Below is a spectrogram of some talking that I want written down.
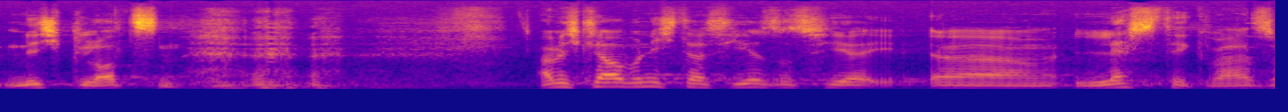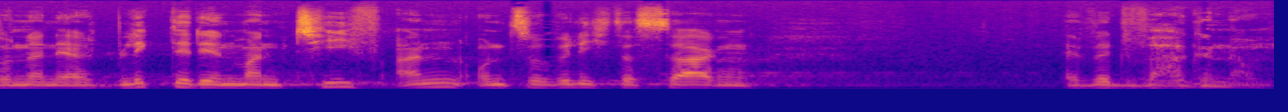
nicht glotzen. Aber ich glaube nicht, dass Jesus hier äh, lästig war, sondern er blickte den Mann tief an und so will ich das sagen, er wird wahrgenommen.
